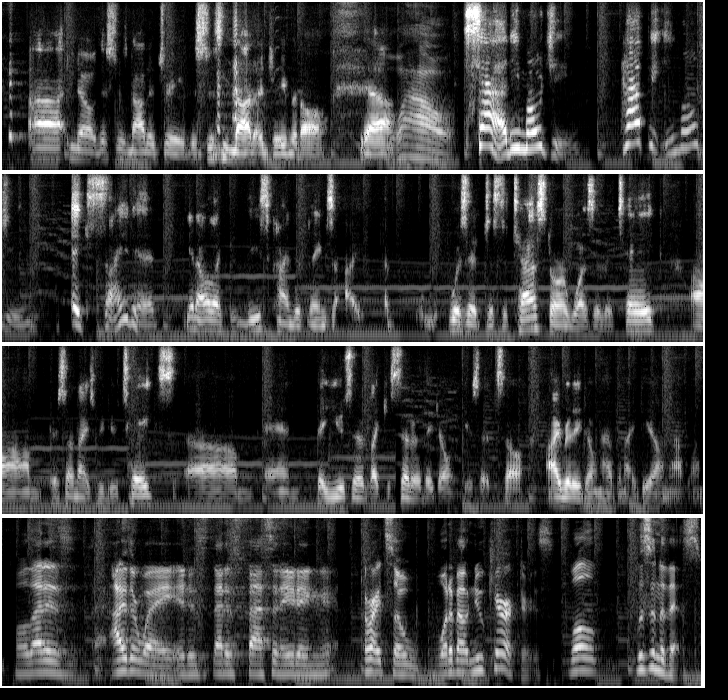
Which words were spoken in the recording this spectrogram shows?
uh, no, this was not a dream. This was not a dream at all. Yeah. Wow. Sad emoji. Happy emoji. Excited. You know, like these kind of things. I was it just a test or was it a take? Um, sometimes we do takes um, and they use it, like you said, or they don't use it. So I really don't have an idea on that one. Well, that is either way. It is that is fascinating. All right, so what about new characters? Well, listen to this.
